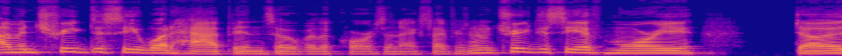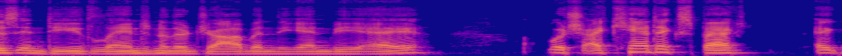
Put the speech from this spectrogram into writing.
I'm intrigued to see what happens over the course of the next five years. I'm intrigued to see if Morey does indeed land another job in the NBA, which I can't expect. I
